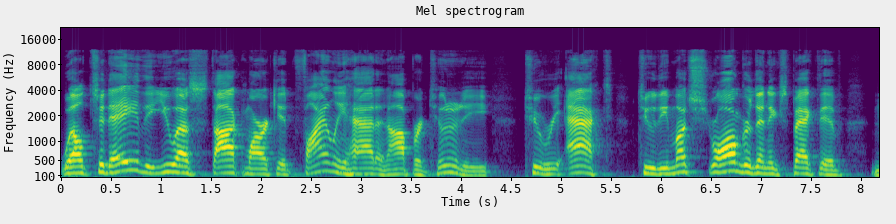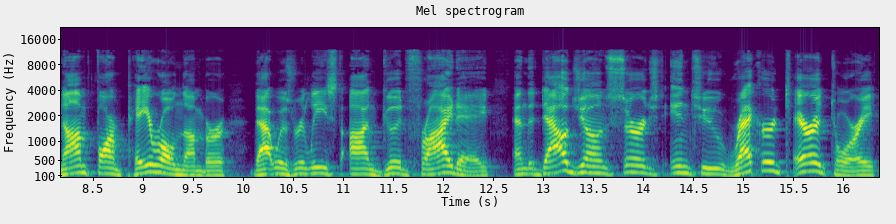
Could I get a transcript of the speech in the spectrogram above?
Well, today the U.S. stock market finally had an opportunity to react to the much stronger than expected non farm payroll number that was released on Good Friday. And the Dow Jones surged into record territory,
